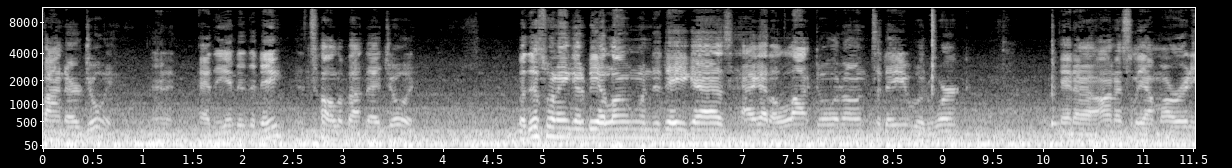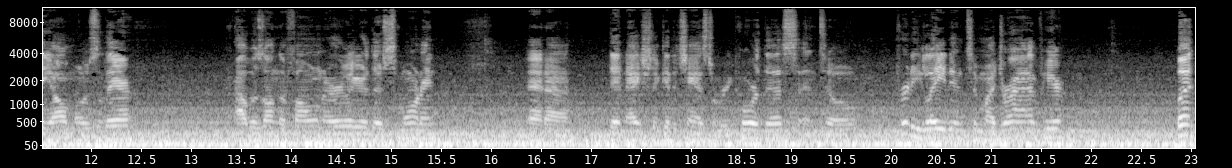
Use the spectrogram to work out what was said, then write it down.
find our joy. And at the end of the day, it's all about that joy. But this one ain't going to be a long one today, guys. I got a lot going on today with work and uh, honestly I'm already almost there I was on the phone earlier this morning and uh, didn't actually get a chance to record this until pretty late into my drive here but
